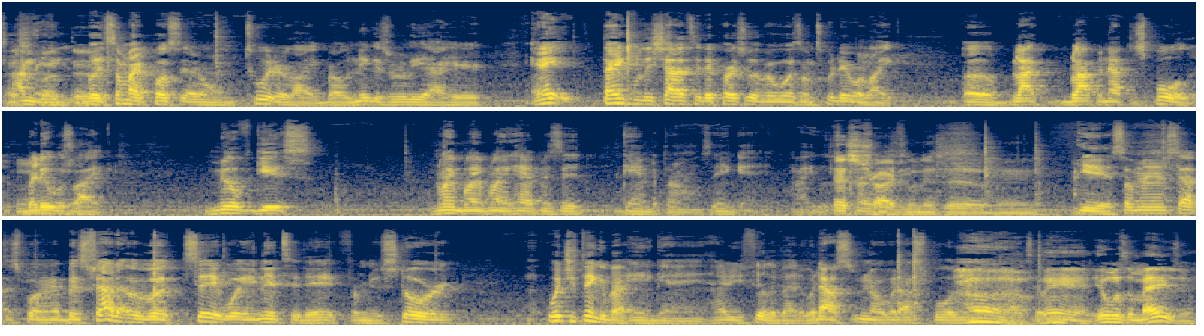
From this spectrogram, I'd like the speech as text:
That's I mean, but somebody posted that on Twitter, like, bro, niggas really out here. And they, thankfully, shout out to that person whoever it was on Twitter. They were like, uh, block, blopping out the spoiler, but it was Mm-hmm. like, MILF gets blank, blank, blank happens at Game of Thrones in game. Like, That's crazy. trifling as hell, man. Yeah, so man, shout out to that. But shout out, but segueing into that from your story, what you think about Endgame? How do you feel about it without you know without spoiling? Oh man, it was amazing.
